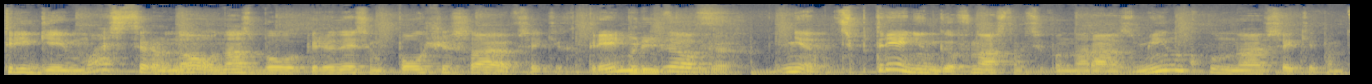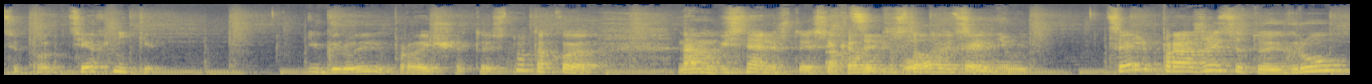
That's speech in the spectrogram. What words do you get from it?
гейммастера, но у нас было перед этим полчаса всяких тренингов. Брифинга. Нет, типа тренингов, у нас там типа на разминку, на всякие там типа техники игры и прочее. То есть, ну такое, нам объясняли, что если А кому-то становится... Цель прожить эту игру,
